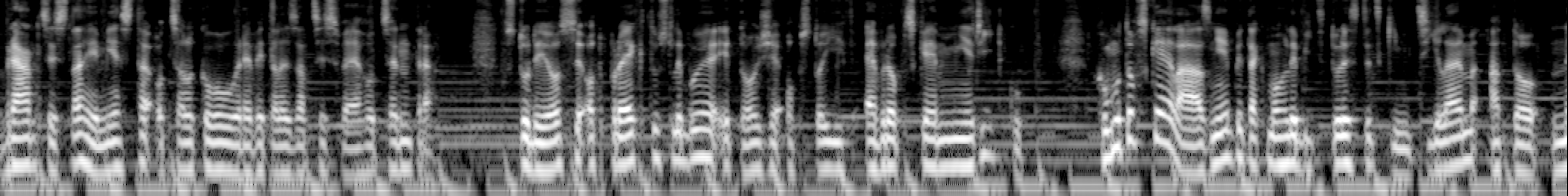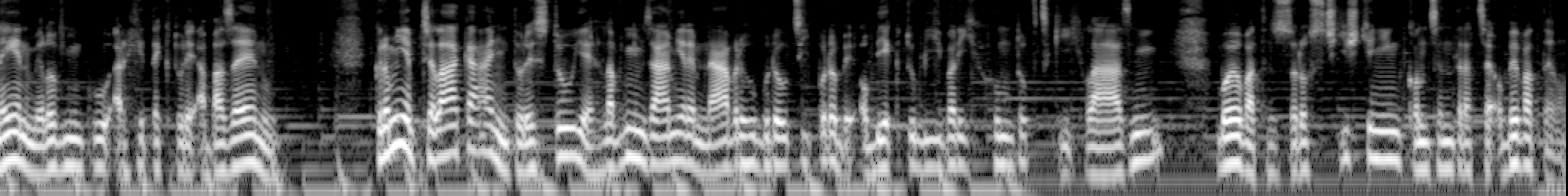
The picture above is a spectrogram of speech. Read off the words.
v rámci snahy města o celkovou revitalizaci svého centra. Studio si od projektu slibuje i to, že obstojí v evropském měřítku. Chomutovské lázně by tak mohly být turistickým cílem a to nejen milovníků architektury a bazénů. Kromě přilákání turistů je hlavním záměrem návrhu budoucí podoby objektu bývalých chuntovských lázní bojovat s rozčíštěním koncentrace obyvatel.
